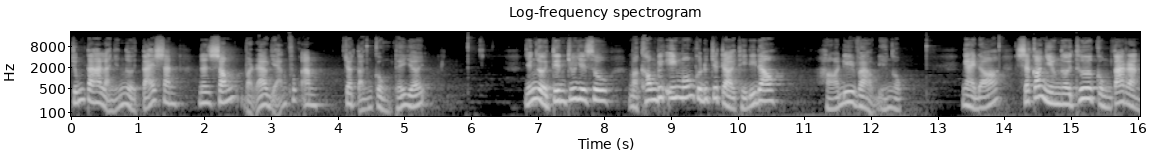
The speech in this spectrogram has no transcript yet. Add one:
chúng ta là những người tái sanh nên sống và rao giảng phúc âm cho tận cùng thế giới. Những người tin Chúa Giêsu mà không biết ý muốn của Đức Chúa Trời thì đi đâu? Họ đi vào địa ngục. Ngày đó sẽ có nhiều người thưa cùng ta rằng:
